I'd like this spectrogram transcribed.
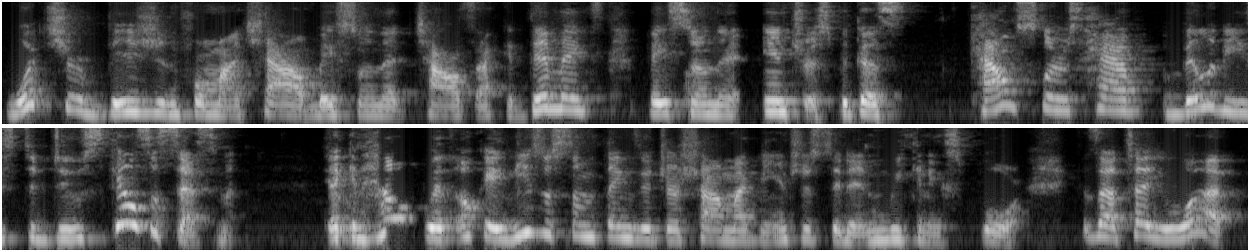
What's your vision for my child based on that child's academics, based on their interests? Because counselors have abilities to do skills assessment. They can help with, okay, these are some things that your child might be interested in, we can explore. Because I'll tell you what,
